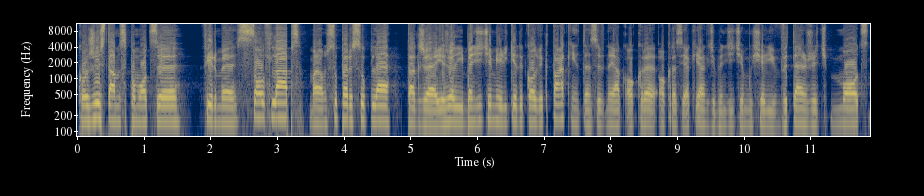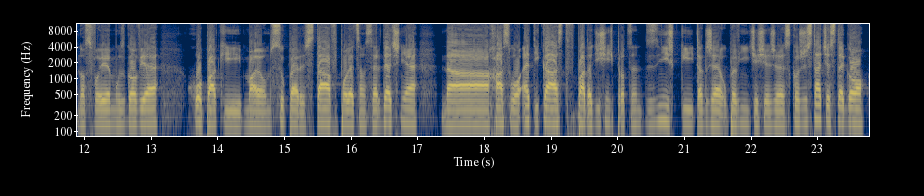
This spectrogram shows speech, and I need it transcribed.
korzystam z pomocy firmy Salt Labs. Mają super suple, Także jeżeli będziecie mieli kiedykolwiek tak intensywny jak okres, okres jak ja, gdzie będziecie musieli wytężyć mocno swoje mózgowie, chłopaki mają super staw, polecam serdecznie. Na hasło Eticast wpada 10% zniżki, także upewnijcie się, że skorzystacie z tego.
